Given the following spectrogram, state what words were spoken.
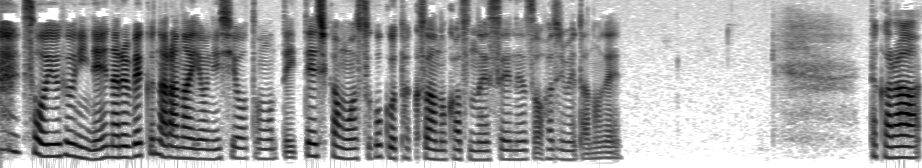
そういうふうにねなるべくならないようにしようと思っていてしかもすごくたくさんの数の SNS を始めたので。だから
